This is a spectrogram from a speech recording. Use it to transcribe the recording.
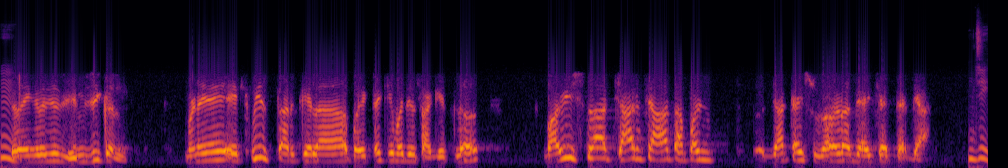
त्याला इंग्रजीत व्हिम्झिकल म्हणजे एकवीस तारखेला बैठकीमध्ये सांगितलं बावीसला चारच्या आत आपण ज्या काही सुधारणा द्यायच्या त्या द्या. जी.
